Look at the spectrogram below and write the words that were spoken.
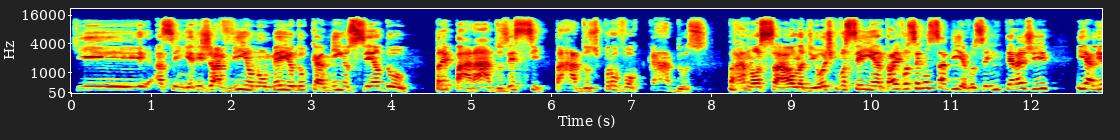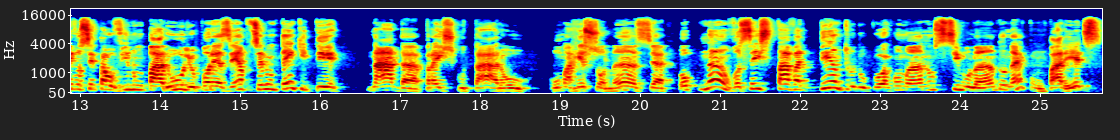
que, assim, eles já vinham no meio do caminho sendo preparados, excitados, provocados para a nossa aula de hoje, que você ia entrar e você não sabia, você ia interagir. E ali você está ouvindo um barulho, por exemplo, você não tem que ter nada para escutar ou uma ressonância ou não, você estava dentro do corpo humano simulando, né, com paredes.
